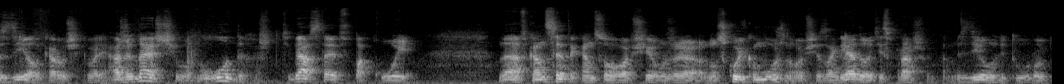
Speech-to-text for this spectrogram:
сделал, короче говоря. Ожидаешь чего? Ну, отдыха, что тебя оставят в покое да, в конце-то концов вообще уже, ну сколько можно вообще заглядывать и спрашивать, там, сделал ли ты уроки.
